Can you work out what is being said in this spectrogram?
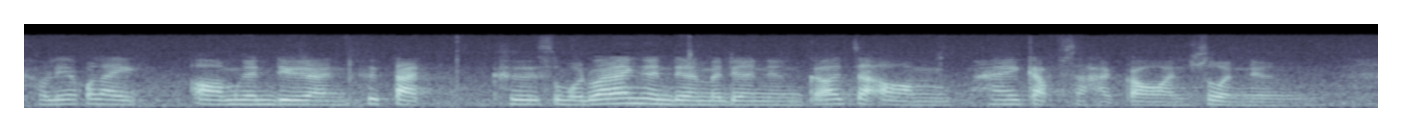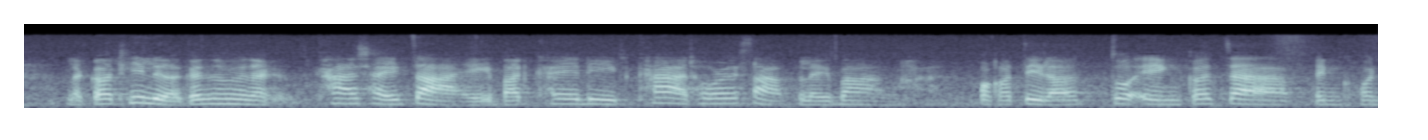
เขาเรียกว่าอะไรออมเงินเดือนคือตัดคือสมมติว่าได้เงินเดือนมาเดือนหนึ่งก็จะออมให้กับสหกรณ์ส่วนหนึ่ง แล้วก็ที่เหลือก็จะเป็นค่าใช้จ่ายบัตรเครดิตค่าโทรศัพท์อะไรบ้างค่ะ ปกติแล้วตัวเองก็จะเป็นคน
